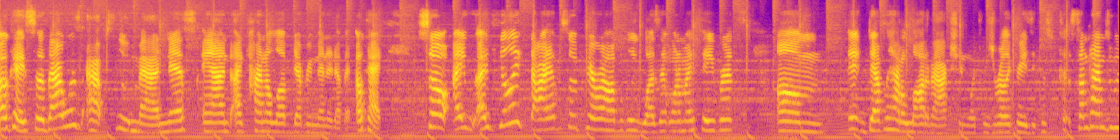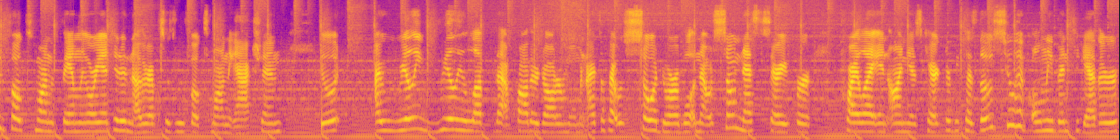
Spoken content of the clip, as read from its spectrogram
Okay, so that was absolute madness, and I kind of loved every minute of it. Okay, so I I feel like that episode probably wasn't one of my favorites. Um, it definitely had a lot of action, which was really crazy because sometimes we focus more on the family oriented, and other episodes we focus more on the action. I really really loved that father daughter moment. I thought that was so adorable, and that was so necessary for Twilight and Anya's character because those two have only been together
